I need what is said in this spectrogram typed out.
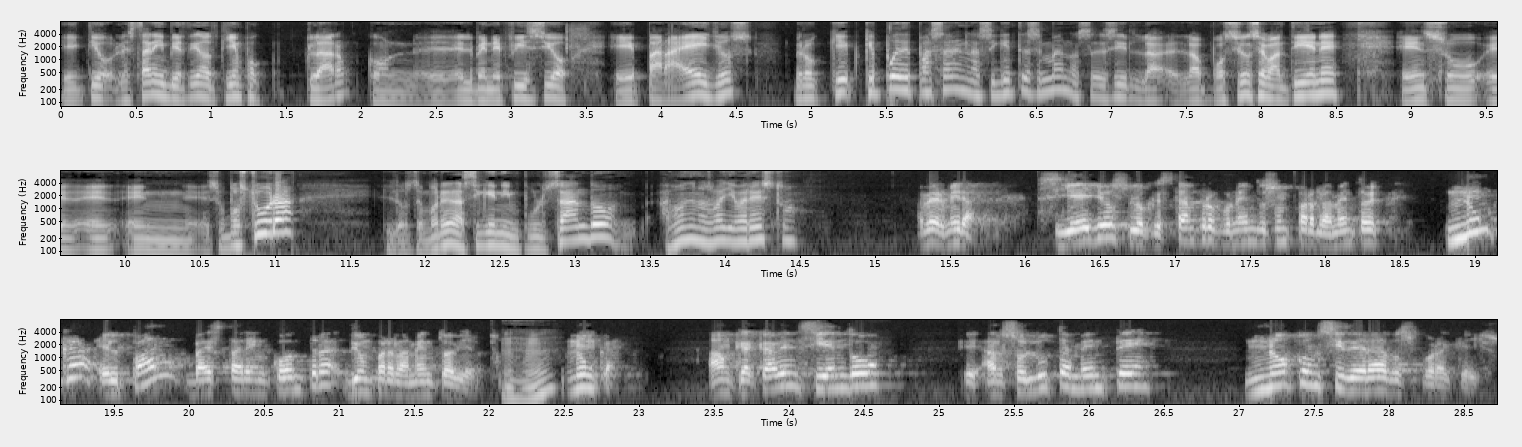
eh, tío, le están invirtiendo tiempo, claro, con eh, el beneficio para ellos, pero ¿qué, puede pasar en las siguientes semanas? Es decir, la, oposición se mantiene en su, en, su postura, los de Morena siguen impulsando. ¿A dónde nos va a llevar esto? A ver, mira, si ellos lo que están proponiendo es un parlamento, nunca el PAN va a estar en contra de un parlamento abierto. Nunca. Aunque acaben siendo eh, absolutamente no considerados por aquellos.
